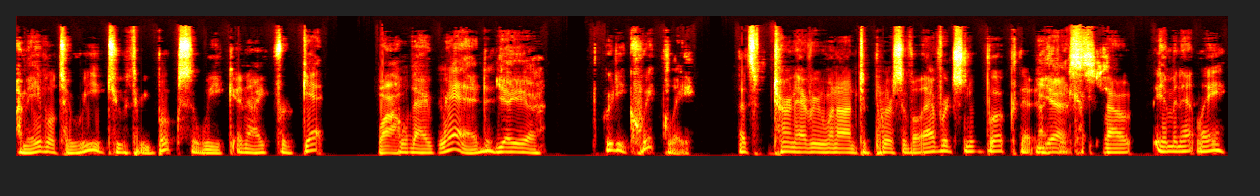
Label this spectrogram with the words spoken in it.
I'm able to read two, three books a week and I forget Wow. what I read Yeah, yeah. pretty quickly. Let's turn everyone on to Percival Everett's new book that I Yes. think comes out imminently.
